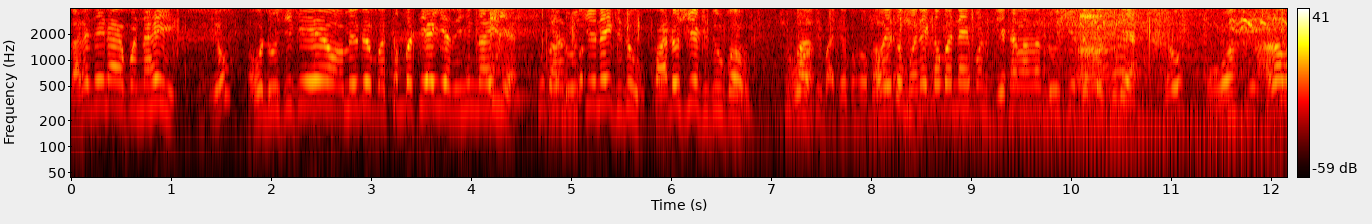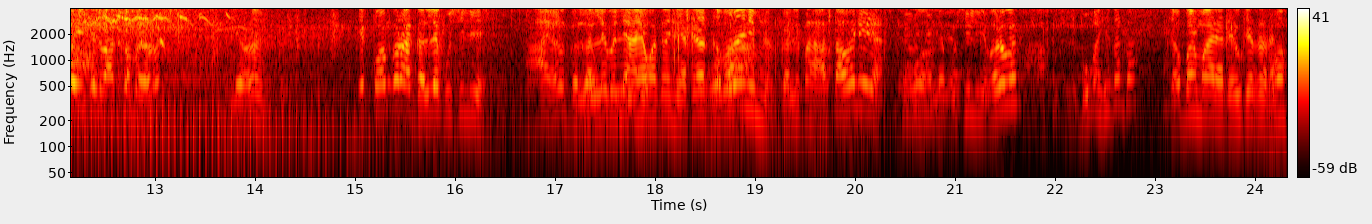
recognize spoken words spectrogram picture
ઘરે જઈને આવ્યો પણ નહીં. એવું? હવે ડોસી કે અમે બે બથમ બથી આવી ગયા રીહીન નહીં ગયા. શું કારણ? ડોસીએ નહીં કીધું. પાડોશીએ કીધું ભાવ. શું કારણ છે? બાજુ હવે તો મને ખબર નહીં પણ જેઠાલાલના ડોસીએ ધક્કો ચીડ્યા એવું? હાલો ભાઈ વાત ખબર લેડો. એક કામ કરો આ ગલ્લે પૂછી લઈએ. ગલ્લે બલ્લે આયા હોય તો નીકળ્યા ખબર હોય ને એમને? ગલ્લે પાસે આવતા હોય ને રે એટલે પૂછી લઈએ બરોબર? બહુ પાછી તને જબર માર્યા હતા એવું કહેતા હતા.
